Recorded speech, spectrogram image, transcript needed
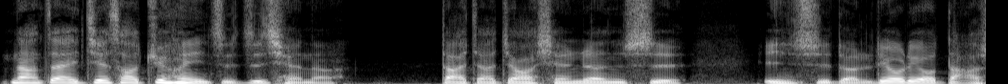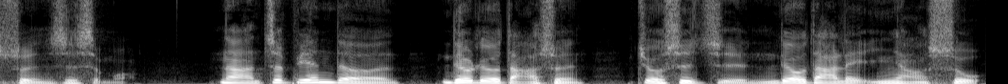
那在介绍均衡饮食之前呢，大家就要先认识。饮食的六六大顺是什么？那这边的六六大顺就是指六大类营养素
